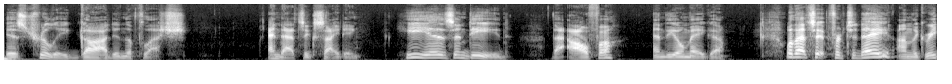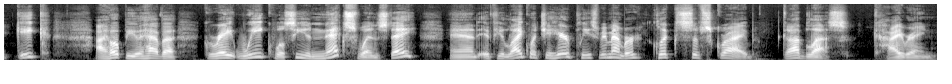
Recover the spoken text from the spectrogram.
is truly God in the flesh. And that's exciting. He is indeed the Alpha and the Omega. Well, that's it for today on the Greek Geek. I hope you have a great week. We'll see you next Wednesday. And if you like what you hear, please remember click subscribe. God bless. Kyrene.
